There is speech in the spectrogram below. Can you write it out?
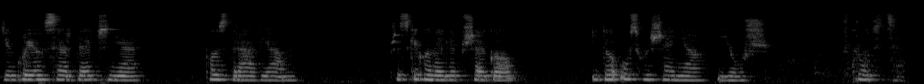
Dziękuję serdecznie. Pozdrawiam. Wszystkiego najlepszego i do usłyszenia już wkrótce.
